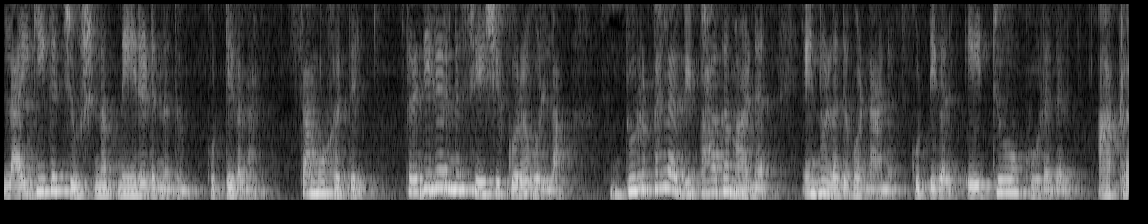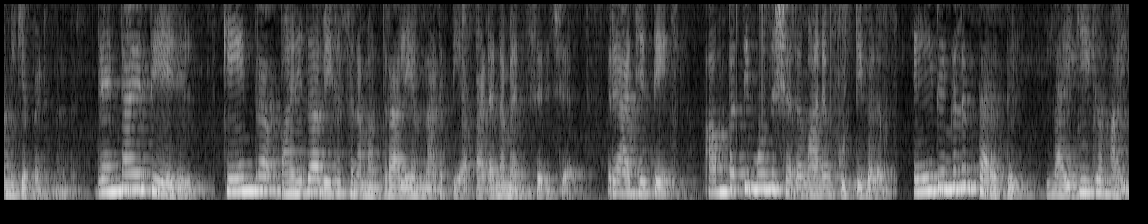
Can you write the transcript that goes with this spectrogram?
ലൈംഗിക ചൂഷണം നേരിടുന്നതും കുട്ടികളാണ്. സമൂഹത്തിൽ പ്രതികരണശേഷി കുറവുള്ള ദുർബല വിഭാഗമാണ് എന്നുള്ളത് കൊണ്ടാണ് കുട്ടികൾ ഏറ്റവും കൂടുതൽ ആക്രമിക്കപ്പെടുന്നത്. രണ്ടായിരത്തി ഏഴിൽ കേന്ദ്ര വനിതാ വികസന മന്ത്രാലയം നടത്തിയ പഠനമനുസരിച്ച് രാജ്യത്തെ അമ്പത്തിമൂന്ന് ശതമാനം കുട്ടികളും ഏതെങ്കിലും തരത്തിൽ ലൈംഗികമായി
